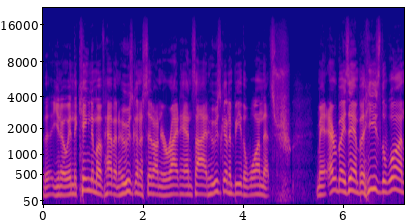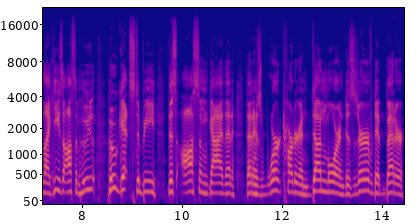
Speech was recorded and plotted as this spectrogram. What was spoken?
the, you know in the kingdom of heaven. Who's going to sit on your right hand side? Who's going to be the one that's man, everybody's in, but he's the one, like he's awesome. Who who gets to be this awesome guy that that has worked harder and done more and deserved it better?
